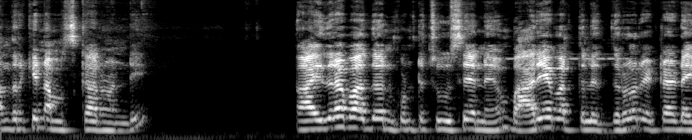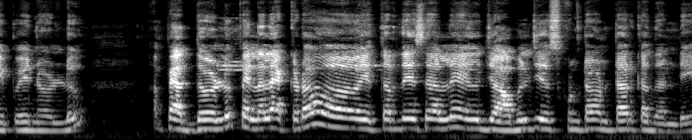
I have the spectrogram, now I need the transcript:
అందరికీ నమస్కారం అండి. హైదరాబాద్ అనుకుంటే చూశాను. భార్యాభర్తలు ఇద్దరు రిటైర్డ్ అయిపోయిన వాళ్ళు పెద్దోళ్ళు పిల్లలు ఎక్కడో ఇతర దేశాల్లో జాబులు చేసుకుంటూ ఉంటారు కదండి.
